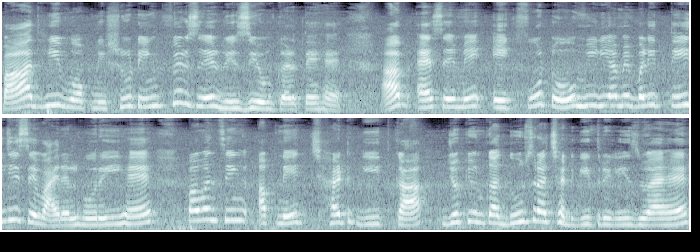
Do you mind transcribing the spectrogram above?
बाद ही वो अपनी शूटिंग फिर से रिज्यूम करते हैं। अब ऐसे में एक फ़ोटो मीडिया में बड़ी तेज़ी से वायरल हो रही है। पवन सिंह अपने छठ गीत का, जो कि उनका दूसरा छठ गीत रिलीज़ हुआ है,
